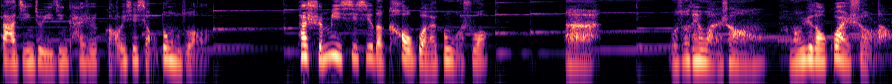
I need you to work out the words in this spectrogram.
大金就已经开始搞一些小动作了。他神秘兮兮的靠过来跟我说：“哎，我昨天晚上可能遇到怪事了。”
